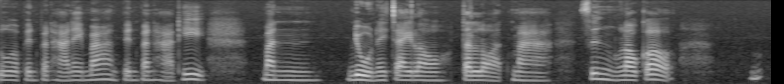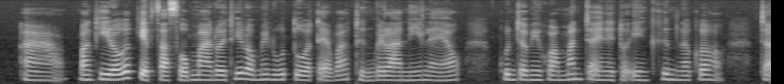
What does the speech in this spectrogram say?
ตัวเป็นปัญหาในบ้าน เป็นปัญหาที่มันอยู่ในใจเราตลอดมา ซึ่งเราก็บางทีเราก็เก็บสะสมมาโดยที่เราไม่รู้ตัวแต่ว่าถึงเวลานี้แล้ว คุณจะมีความมั่นใจในตัวเองขึ้น แล้วก็จะ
